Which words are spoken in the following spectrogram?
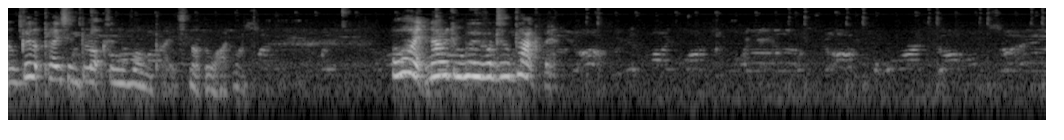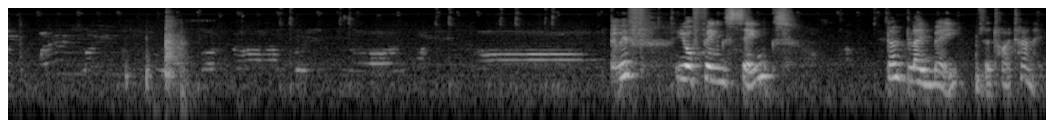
I'm good at placing blocks in the wrong place, not the right one. Alright, now we can move on to the black bit. If your thing sinks, don't blame me, it's the Titanic.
